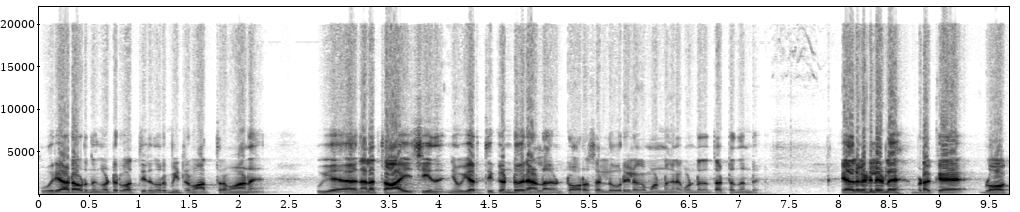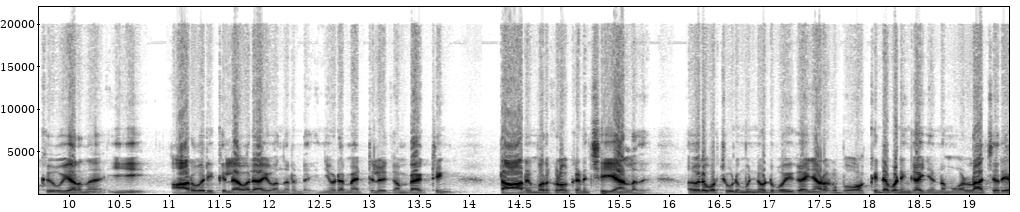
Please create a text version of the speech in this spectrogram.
കൂരിയാട് അവിടെ നിന്ന് ഇങ്ങോട്ട് ഒരു പത്തിരുന്നൂറ് മീറ്റർ മാത്രമാണ് ഉയ നല്ല താഴ്ചയിൽ ഇനി ഉയർത്തി കണ്ടുവരാനുള്ളത്. അതുകൊണ്ട് ടോറസൽ ലോറിയിലൊക്കെ മണ്ണിങ്ങനെ കൊണ്ടുവന്ന് തട്ടുന്നുണ്ട്. ഏതൊക്കെ കണ്ടില്ലേ ഇവിടെയൊക്കെ ബ്ലോക്ക് ഉയർന്ന് ഈ ആറ് വരിക്ക് ലെവലായി വന്നിട്ടുണ്ട്. ഇനി ഇവിടെ മെറ്റൽ കമ്പാക്റ്റിംഗ് ടാറിംഗ് വർക്കുകളൊക്കെയാണ് ചെയ്യാനുള്ളത്. അതുപോലെ കുറച്ചുകൂടി മുന്നോട്ട് പോയി കഴിഞ്ഞാൽ അവിടെ ബ്ലോക്കിന്റെ പണിയും കഴിഞ്ഞിട്ടുണ്ട്. മുകളിൽ ആ ചെറിയ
